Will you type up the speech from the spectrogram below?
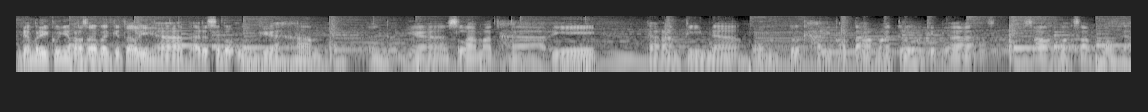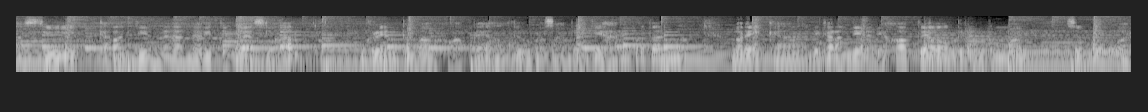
Dan berikutnya persahabat kita lihat ada sebuah unggahan Tentunya selamat hari karantina untuk hari pertama tuh Kita salvok sama lokasi karantina dari tim Leslar Grand Kemang Hotel Tuh persahabat di hari pertama mereka dikarantina di Hotel Grand Kemang Sungguh luar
